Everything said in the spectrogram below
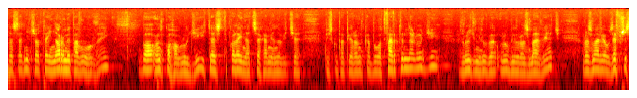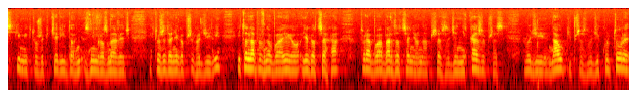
zasadniczo tej normy Pawłowej, bo on kochał ludzi i to jest kolejna cecha, mianowicie biskupa Pieronka był otwartym na ludzi, z ludźmi lubił, lubił rozmawiać, rozmawiał ze wszystkimi, którzy chcieli do, z nim rozmawiać i którzy do niego przychodzili i to na pewno była jego, jego cecha, która była bardzo ceniona przez dziennikarzy, przez ludzi nauki, przez ludzi kultury,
